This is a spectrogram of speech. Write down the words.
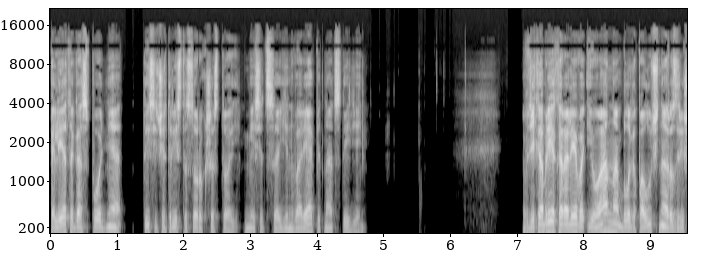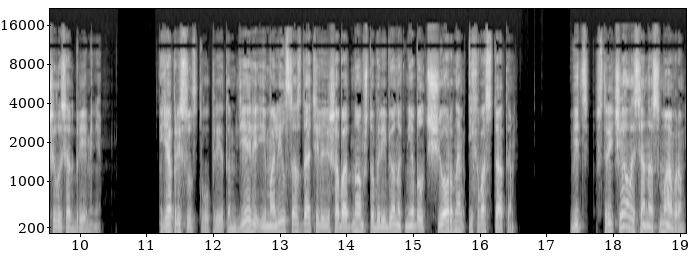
Лето Господня, 1346, месяца января, 15 день. В декабре королева Иоанна благополучно разрешилась от бремени. Я присутствовал при этом деле и молил Создателя лишь об одном, чтобы ребенок не был черным и хвостатым. Ведь встречалась она с Мавром,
